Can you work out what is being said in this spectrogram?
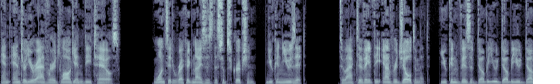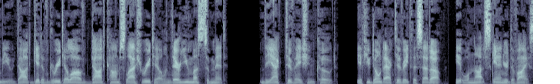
and enter your average login details. Once it recognizes the subscription, you can use it. To activate the average ultimate, you can visit www.getavgretailavg.com slash retail and there you must submit the activation code. If you don't activate the setup, it will not scan your device.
